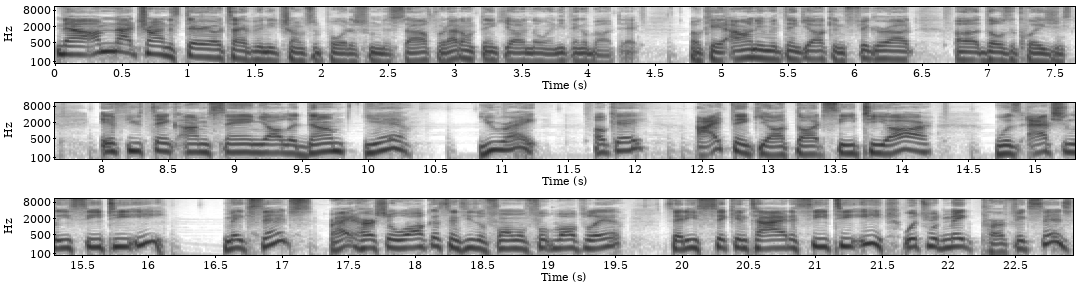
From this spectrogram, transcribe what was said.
Now, I'm not trying to stereotype any Trump supporters from the South, but I don't think y'all know anything about that. Okay, I don't even think y'all can figure out uh, those equations. If you think I'm saying y'all are dumb, yeah, you're right. Okay, I think y'all thought CTR was actually CTE. Makes sense, right? Herschel Walker, since he's a former football player, said he's sick and tired of CTE, which would make perfect sense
